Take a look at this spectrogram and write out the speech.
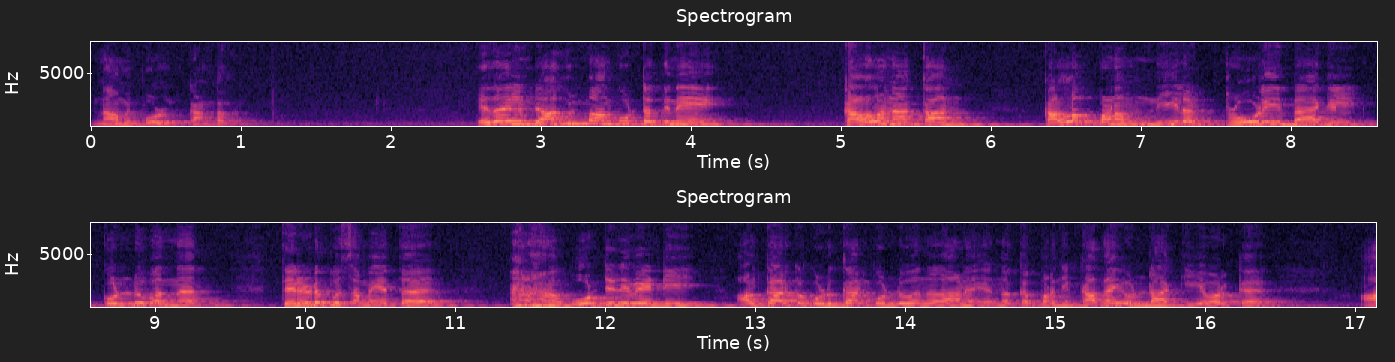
നാം ഇപ്പോൾ കണ്ടത്. ഏതായാലും രാഹുൽ മാങ്കൂട്ടത്തിനെ കള്ളനാക്കാൻ കള്ളപ്പണം നീല ട്രോളി ബാഗിൽ കൊണ്ടുവന്ന് തെരഞ്ഞെടുപ്പ് സമയത്ത് വോട്ടിന് വേണ്ടി ആൾക്കാർക്ക് കൊടുക്കാൻ കൊണ്ടുവന്നതാണ് എന്നൊക്കെ പറഞ്ഞ് കഥയുണ്ടാക്കിയവർക്ക് ആ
